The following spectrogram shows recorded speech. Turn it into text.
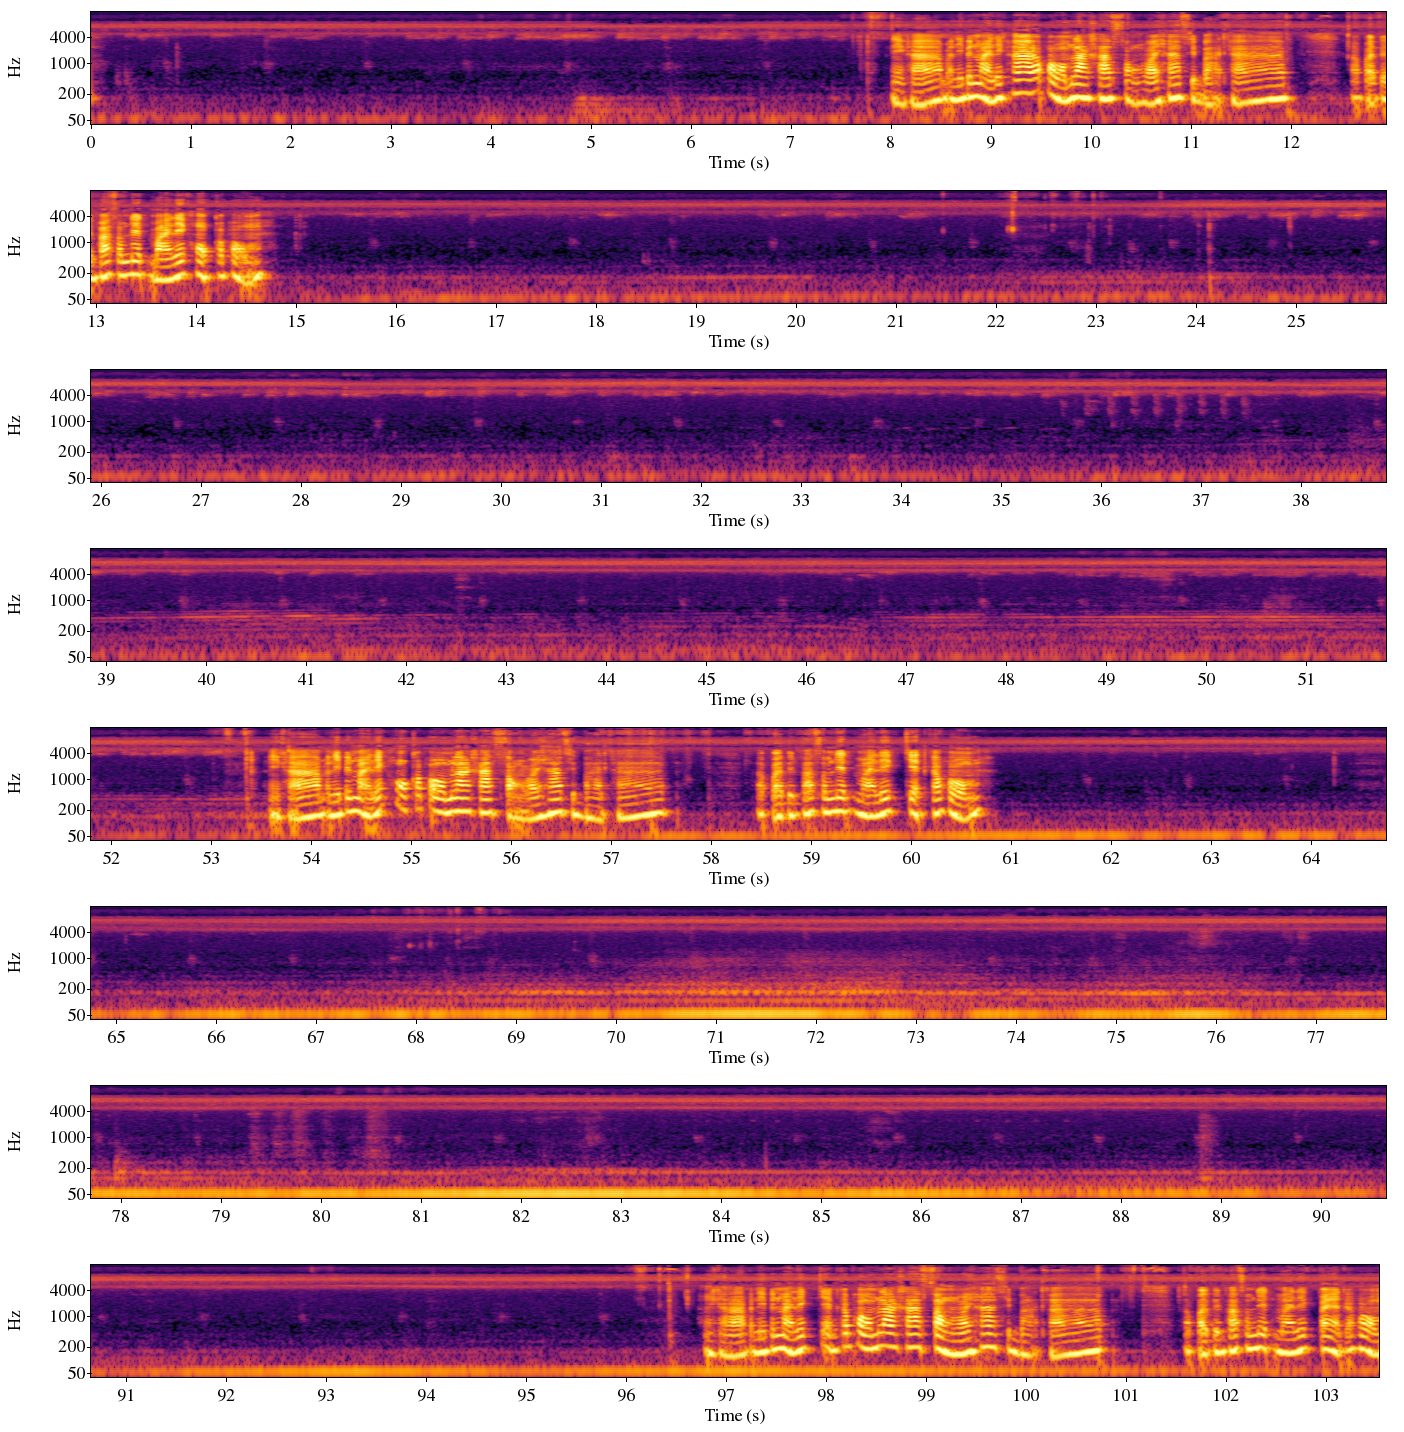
นี่ครับอันนี้เป็นหมายเลขห้าครับผมราคาสองร้อยห้าสิบบาทครับต่อไปเป็นพระสมเด็จหมายเลขหกครับผม นี้เป็นหมายเลขหกครับผมราคาสองร้อยห้าสิบบาทครับ ต่อไปเป็นพระสมเด็จหมายเลขเจ็ดครับผม ครับ อันนี้เป็นหมายเลขเจ็ดครับผมราคาสองร้อยห้าสิบบาทครับ ต่อไปเป็นพระสมเด็จหมายเลขแปดครับผม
